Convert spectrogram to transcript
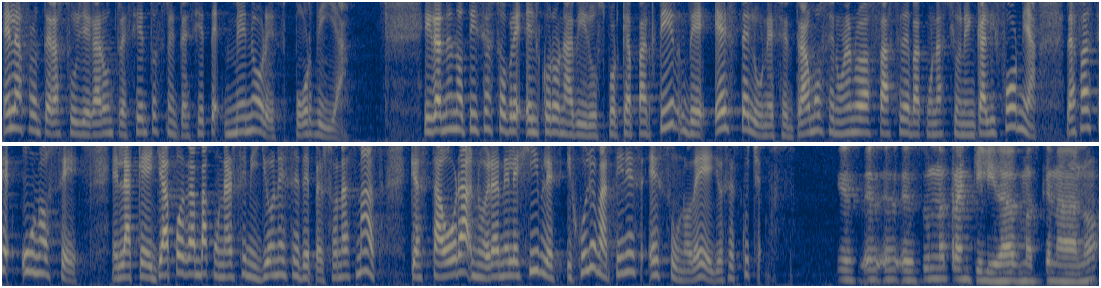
en la frontera sur llegaron 337 menores por día. Y grandes noticias sobre el coronavirus, porque a partir de este lunes entramos en una nueva fase de vacunación en California, la fase 1C, en la que ya podrán vacunarse millones de personas más que hasta ahora no eran elegibles. Y Julio Martínez es uno de ellos. Escuchemos. Es, una tranquilidad más que nada, ¿no?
